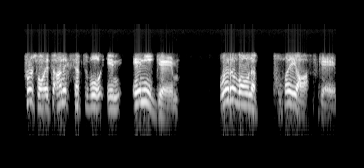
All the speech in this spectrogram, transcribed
first of all, it's unacceptable in any game, let alone a playoff game.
